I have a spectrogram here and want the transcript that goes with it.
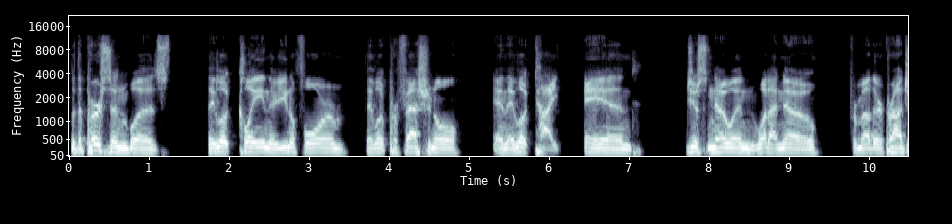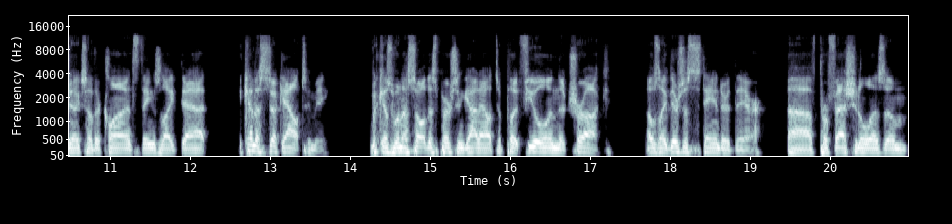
But the person was, they look clean, their uniform, they look professional, and they look tight. And just knowing what I know from other projects, other clients, things like that, it kind of stuck out to me because when I saw this person got out to put fuel in the truck, I was like, there's a standard there of professionalism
